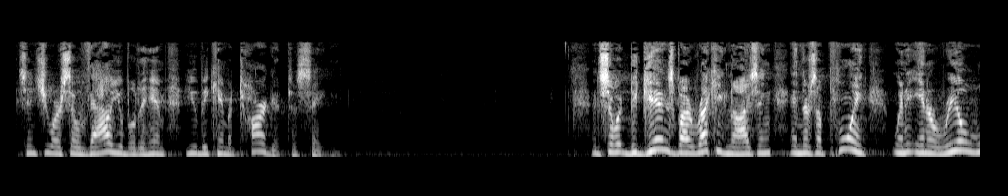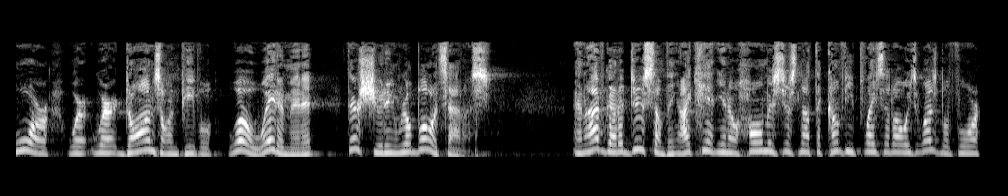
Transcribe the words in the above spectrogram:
since you are so valuable to him, you became a target to Satan. And so it begins by recognizing, and there's a point when in a real war where, where it dawns on people whoa, wait a minute, they're shooting real bullets at us. And I've got to do something. I can't, you know, home is just not the comfy place it always was before.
